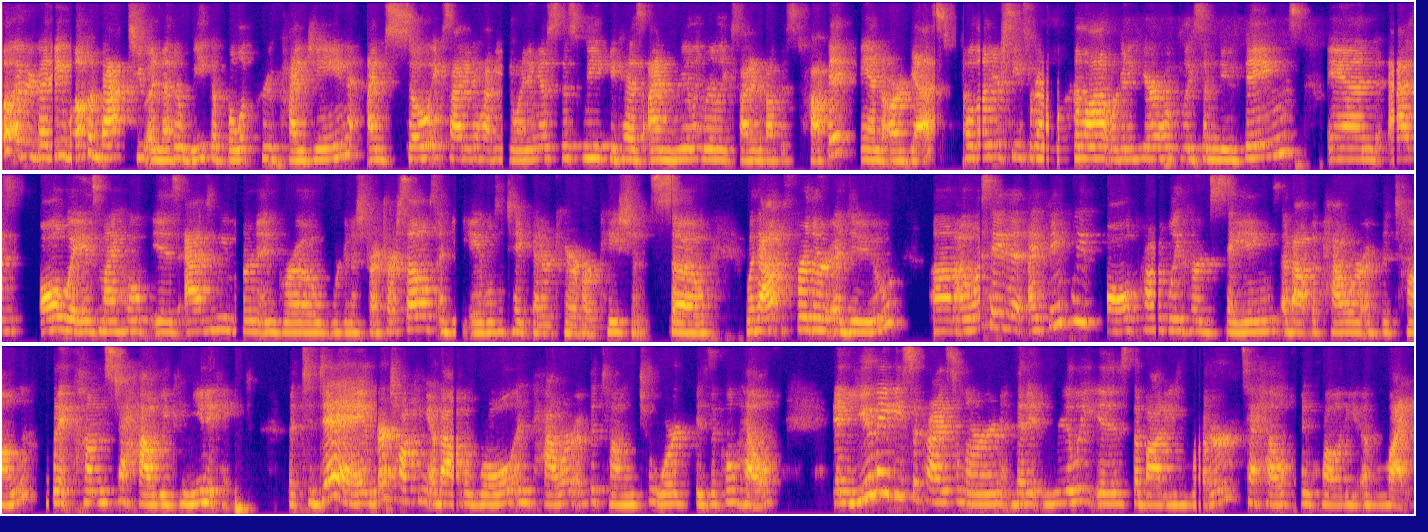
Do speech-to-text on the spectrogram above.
Hello, everybody. Welcome back to another week of Bulletproof Hygiene. I'm so excited to have you joining us this week because I'm really, really excited about this topic and our guest. Hold on your seats. We're going to learn a lot. We're going to hear hopefully some new things. And as always, my hope is as we learn and grow, we're going to stretch ourselves and be able to take better care of our patients. So, without further ado, um, I want to say that I think we've all probably heard sayings about the power of the tongue when it comes to how we communicate. But today we're talking about the role and power of the tongue toward physical health. And you may be surprised to learn that it really is the body's rudder to health and quality of life.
